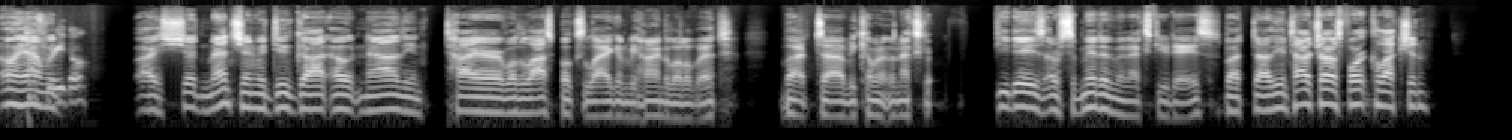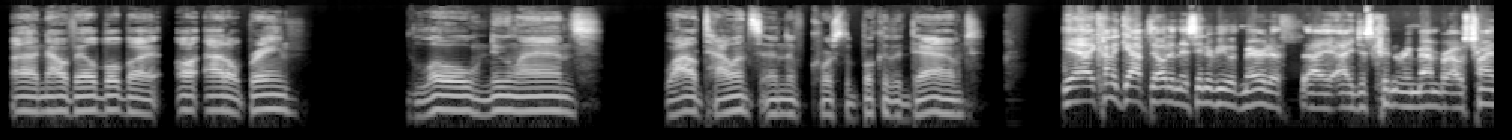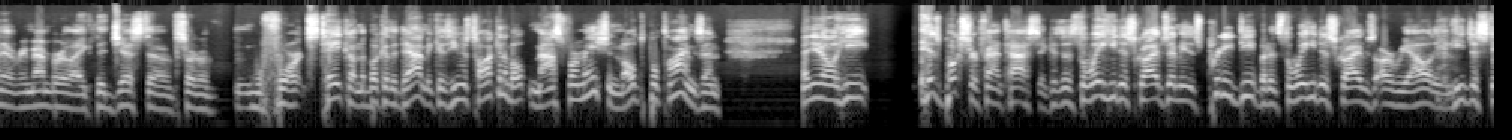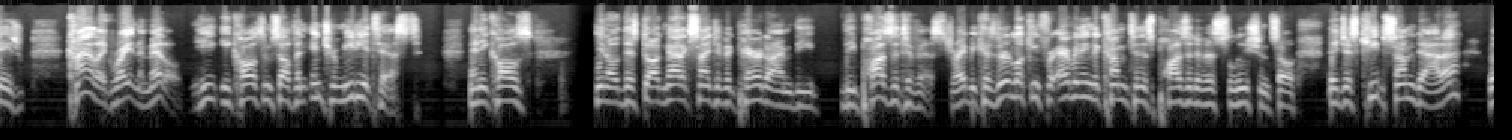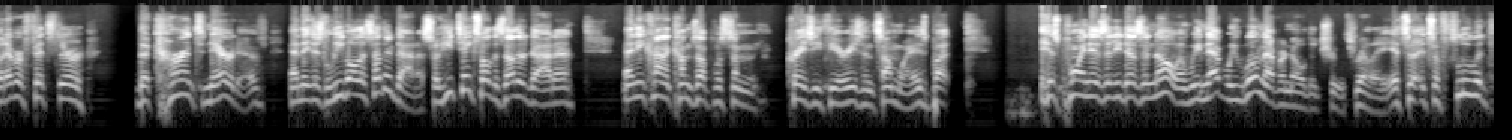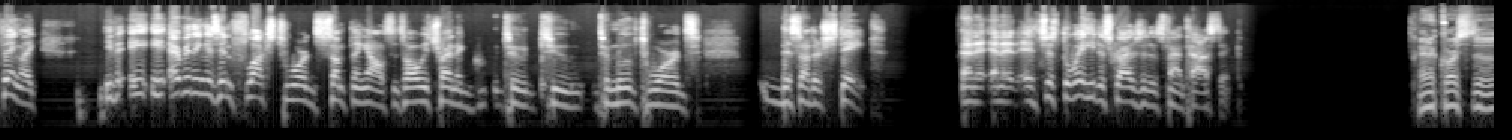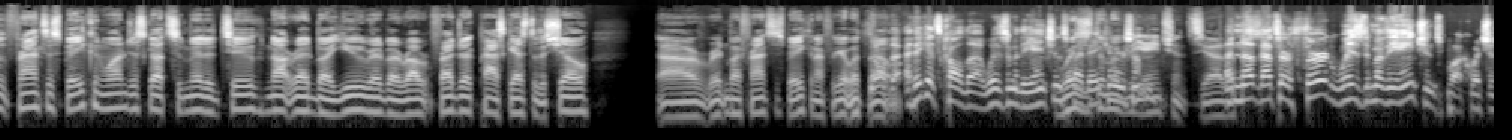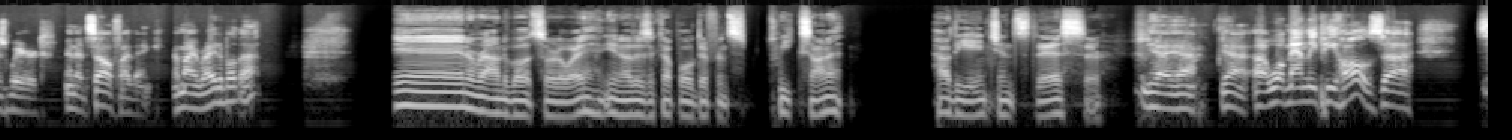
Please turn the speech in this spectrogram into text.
Oh yeah, Tough we, read though. I should mention we do got out now the entire well the last book's lagging behind a little bit, but uh be coming out the next few days or submitted in the next few days. But uh the entire Charles Fort collection uh now available by Adult Brain, Lo, Newlands, Wild Talents, and of course the Book of the Damned. Yeah, I kind of gapped out in this interview with Meredith. I, I just couldn't remember. I was trying to remember like the gist of sort of Fort's take on the Book of the Dam because he was talking about mass formation multiple times, and and you know he his books are fantastic because it's the way he describes. I mean, it's pretty deep, but it's the way he describes our reality, and he just stays kind of like right in the middle. He he calls himself an intermediatist, and he calls you know this dogmatic scientific paradigm the the positivist, right? Because they're looking for everything to come to this positivist solution. So they just keep some data, whatever fits their the current narrative, and they just leave all this other data. So he takes all this other data and he kind of comes up with some crazy theories in some ways, but his point is that he doesn't know, and we never, we will never know the truth. Really, it's a, it's a fluid thing. Like, if, everything is in flux towards something else. It's always trying to to to to move towards this other state, and it, and it, it's just the way he describes it is fantastic. And of course, the Francis Bacon one just got submitted too. Not read by you, read by Robert Frederick, past guest of the show. Uh, written by Francis Bacon. I forget what the No, the- I think it's called uh, "Wisdom of the Ancients" Wisdom by Bacon or of the. Ancients. Yeah, that's, Another, that's our third "Wisdom of the Ancients" book, which is weird in itself. I think. Am I right about that? in a roundabout sort of way. You know, there's a couple of different tweaks on it. How the ancients this or Yeah, yeah, yeah. Uh, well, Manly P. Hall's uh,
